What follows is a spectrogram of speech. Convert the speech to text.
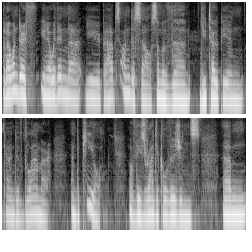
But I wonder if, you know, within that, you perhaps undersell some of the utopian kind of glamour and appeal of these radical visions. Um,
